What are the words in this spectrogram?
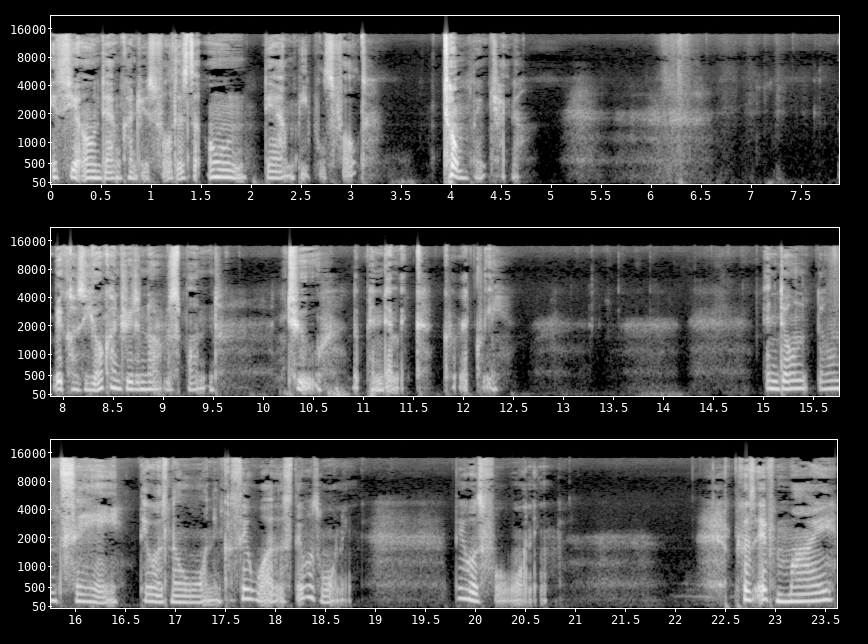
it's your own damn country's fault. It's the own damn people's fault. Don't blame China. Because your country did not respond to the pandemic correctly. And don't don't say there was no warning, because there was. There was warning. There was forewarning. Because if my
